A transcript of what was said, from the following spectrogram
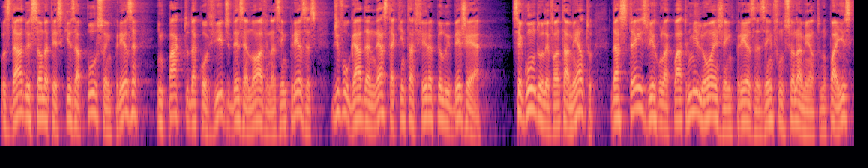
Os dados são da pesquisa Pulso Empresa, Impacto da Covid-19 nas Empresas, divulgada nesta quinta-feira pelo IBGE. Segundo o levantamento, das 3,4 milhões de empresas em funcionamento no país,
